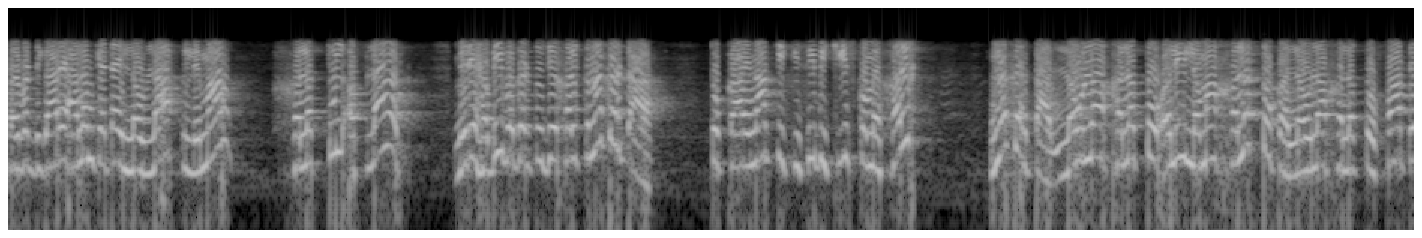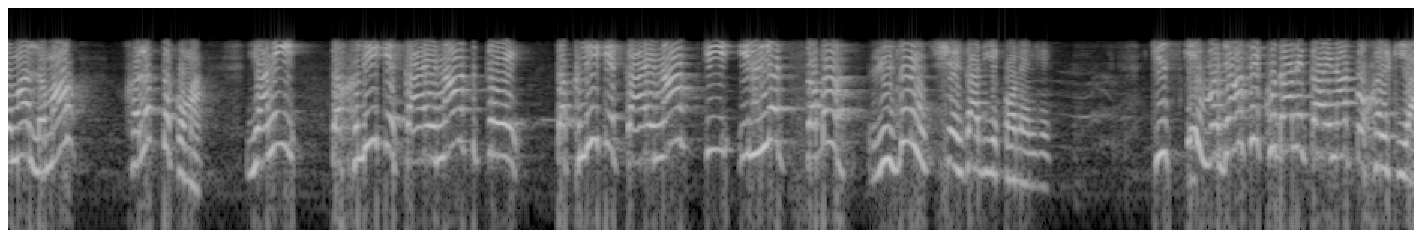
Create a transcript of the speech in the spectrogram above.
परवरदिगार आलम कहता है लवलाक लिमा खलकतुल अफलाक, मेरे हबीब अगर तुझे खल्क न करता तो कायनात की किसी भी चीज़ को मैं खल्क न करता। लौला खलक तो अली, लमा खलक तो का, लौला खलक तो फातिमा, लमा खलक तो कुमा। यानी तखलीक कायनात के, तखलीक कायनात की इल्लत सबब, रीजन शहजादी कौन है? जिसकी वजह से खुदा ने कायनात को खल किया।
